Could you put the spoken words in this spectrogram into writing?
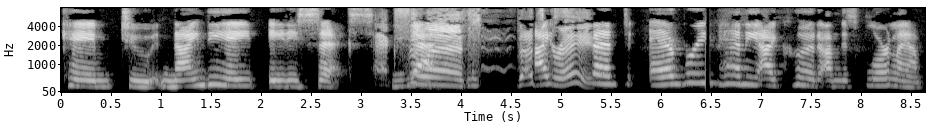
came to ninety eight eighty six. Excellent. Yes. That's I great. I spent every penny I could on this floor lamp.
